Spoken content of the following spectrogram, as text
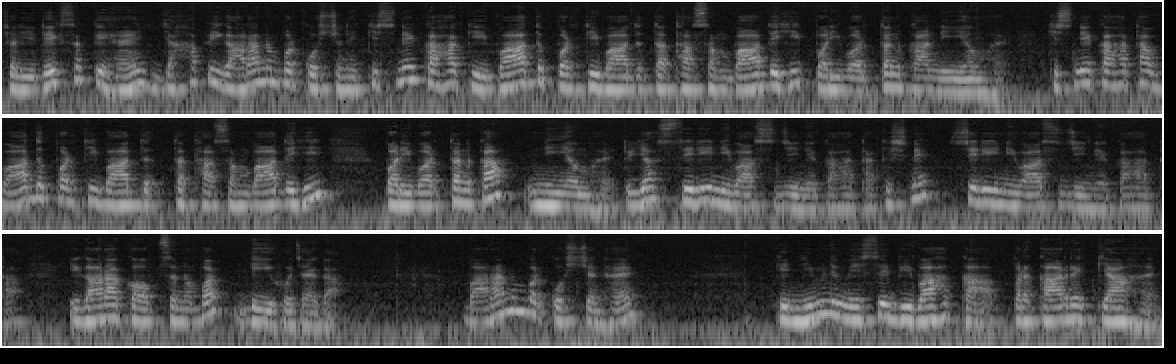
चलिए देख सकते हैं, यहाँ पे ग्यारह नंबर क्वेश्चन है। किसने कहा कि वाद, प्रतिवाद तथा संवाद ही परिवर्तन का नियम है? किसने कहा था? वाद, प्रतिवाद तथा संवाद ही परिवर्तन का नियम है। तो यह श्रीनिवास जी ने कहा था। किसने? श्रीनिवास जी ने कहा था। ग्यारह का ऑप्शन नंबर डी हो जाएगा। बारह नंबर क्वेश्चन है कि निम्न में से विवाह का प्रकार क्या है?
